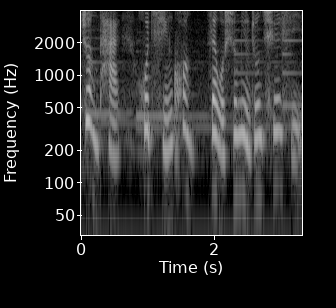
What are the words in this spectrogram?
状态或情况在我生命中缺席，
